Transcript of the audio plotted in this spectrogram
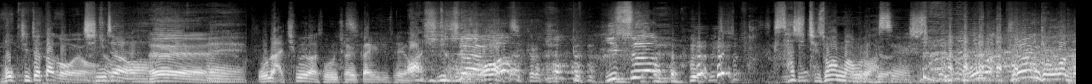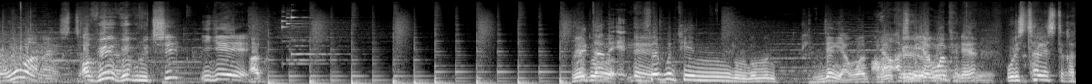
목 진짜 따가워요 진짜 어. 예. 네. 오늘 아침에 와서 오늘 저녁까지 해주세요. 진짜요? 있어요? 사실 죄송한 마음으로 왔어요. 진짜. 너무 많- 그런 경우가 너무 많아요. 진짜. 아 왜 왜 그렇지? 이게 그래도 일단은, 네. 세븐틴 정도면 굉장히 양호한 편이에요. 아, 지금 양호한 편이에요? 우리 스타일리스트가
